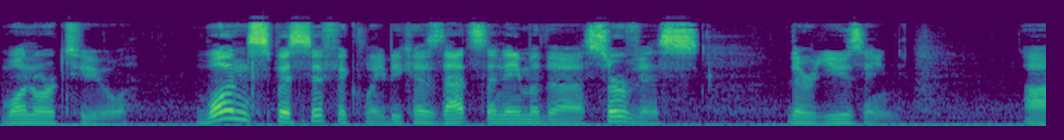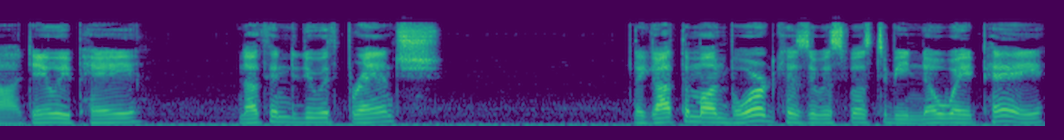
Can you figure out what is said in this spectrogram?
One or two. One specifically, because that's the name of the service they're using. Uh, daily pay, nothing to do with branch. They got them on board because it was supposed to be no wait pay.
